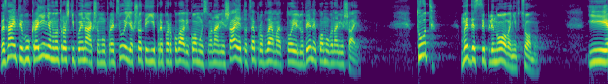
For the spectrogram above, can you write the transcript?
Ви знаєте, в Україні воно трошки по-інакшому працює. Якщо ти її припаркував і комусь вона мішає, то це проблема тої людини, кому вона мішає. Тут ми дисципліновані в цьому. І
